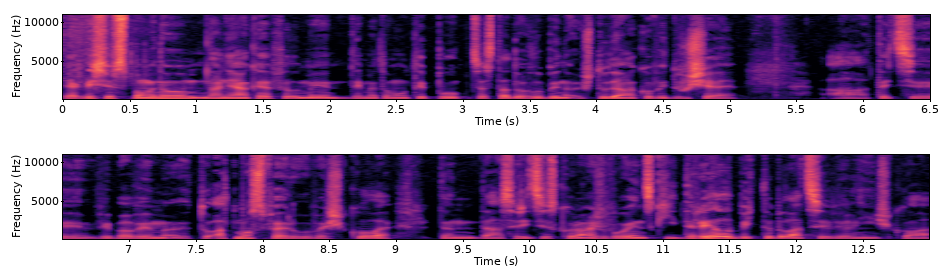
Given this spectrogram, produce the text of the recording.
Jak když si vzpomenu na nějaké filmy, dejme tomu typu Cesta do hlubin Študákovi duše, a teď si vybavím tu atmosféru ve škole, ten, dá se říct, skoro až vojenský drill, byť to byla civilní škola,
